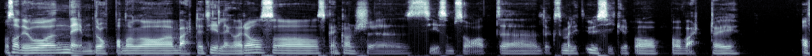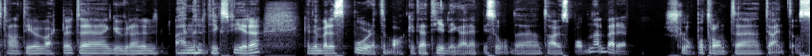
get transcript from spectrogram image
Og så hadde jo name-droppa noe verktøy tidligere òg, så skal en kanskje si som så at uh, dere som er litt usikre på, på verktøy, alternative verktøy til Google Analytics 4, kan jo bare spole tilbake til en tidligere episode av Hauspodden, eller bare slå på tråden til, til en av oss.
